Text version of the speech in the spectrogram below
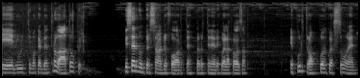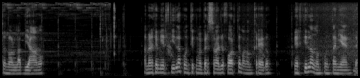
E l'ultimo che abbiamo trovato, qui. qui serve un personaggio forte per ottenere quella cosa. E purtroppo in questo momento non l'abbiamo. A meno che Mirtilla conti come personaggio forte, ma non credo. Mirtilla non conta niente.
